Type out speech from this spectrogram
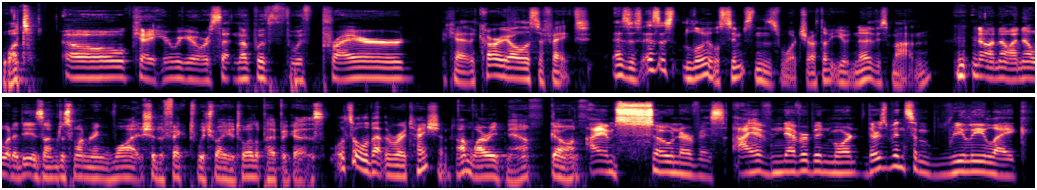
what? Okay, here we go. We're setting up with with prior. Okay, the Coriolis effect. As a, as a loyal Simpsons watcher, I thought you would know this, Martin. No, no, I know what it is. I'm just wondering why it should affect which way your toilet paper goes. Well, it's all about the rotation. I'm worried now. Go on. I am so nervous. I have never been more. There's been some really like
